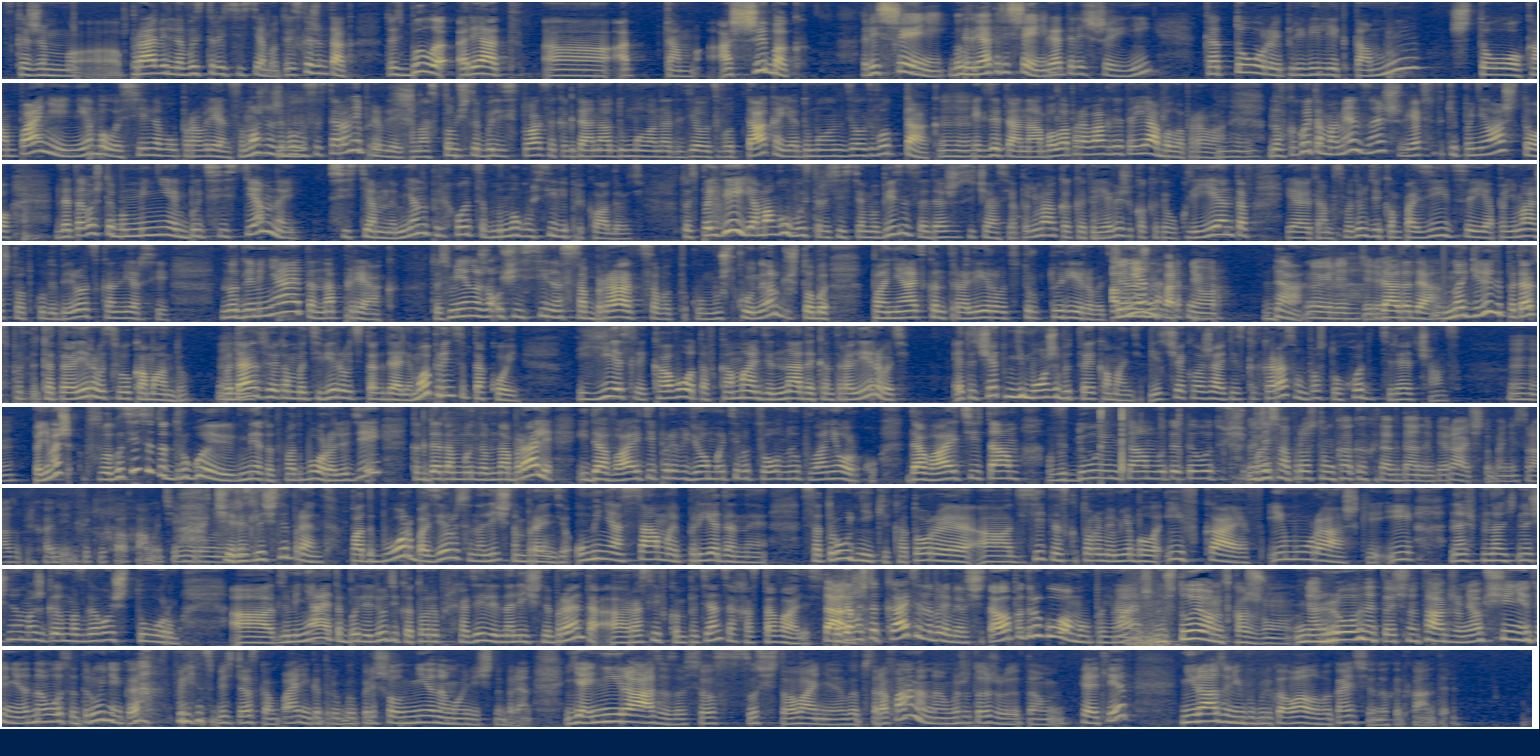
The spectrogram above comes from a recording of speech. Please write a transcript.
скажем, правильно выстроить систему. То есть, скажем так, то есть был ряд э, там, ошибок. Решений, был ряд решений. Ряд решений, которые привели к тому, что компании не было сильного управленца. Можно же uh-huh. было со стороны привлечь. У нас в том числе были ситуации, когда она думала, надо делать вот так, а я думала, надо делать вот так. Uh-huh. И где-то она была права, где-то я была права. Uh-huh. Но в какой-то момент, знаешь, я все-таки поняла, что для того, чтобы мне быть системной, системной, мне приходится много усилий прикладывать. То есть, по идее, я могу выстроить систему бизнеса даже сейчас. Я понимаю, как это, я вижу, как это у клиентов, я там смотрю декомпозиции, я понимаю, что откуда берется конверсии. Но для меня это напряг. То есть мне нужно очень сильно собраться, вот такую мужскую энергию, чтобы понять, контролировать, структурировать. А нужен партнер. Да. Ну или директор. Да, да, да. Многие люди пытаются контролировать свою команду, угу. пытаются ее там мотивировать и так далее. Мой принцип такой: если кого-то в команде надо контролировать, этот человек не может быть в твоей команде. Если человек лажает несколько раз, он просто уходит, теряет шанс. Угу. Понимаешь, согласись, это другой метод подбора людей, когда там мы набрали, и давайте проведем мотивационную планерку, давайте там вдуем там вот это вот. Но здесь вопрос в том, как их тогда набирать, чтобы они сразу приходили такие ха-ха мотивированные. Через личный бренд. Подбор базируется на личном бренде. У меня самые преданные сотрудники, которые а, действительно с которыми мне было и в кайф, и мурашки, и ночной мозговой штурм. А, для меня это были люди, которые приходили на личный бренд, а, росли в компетенциях, оставались. Так Потому что Катя, например, считала по-другому, понимаешь? Ну что я вам скажу? У меня ровно точно так же. У меня вообще нету ни одного сотрудника, в принципе, сейчас компании, который бы пришел не на мой личный бренд. Я ни разу за все существование веб-сарафана, нам уже тоже там 5 лет, ни разу не публиковала вакансию на HeadHunter.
